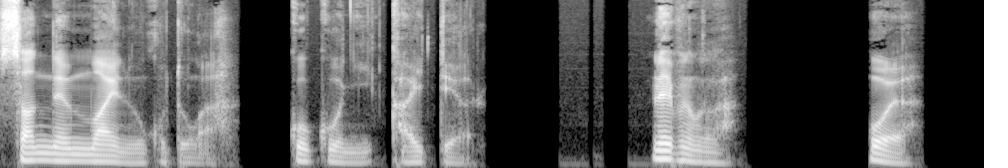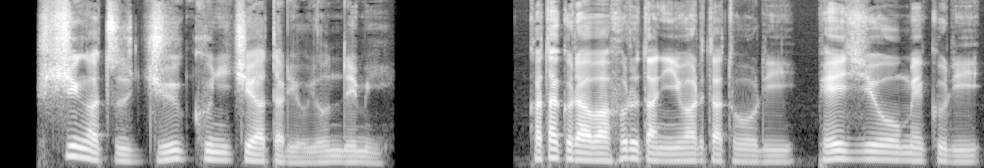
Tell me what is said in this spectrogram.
三年前のことがここに書いてある。レイプのことがおや、7月19日あたりを読んでみ。片倉は古田に言われた通り、ページをめくり、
